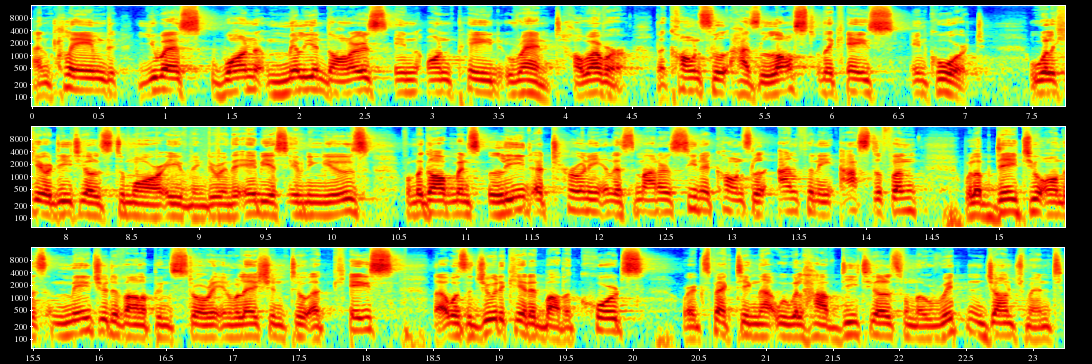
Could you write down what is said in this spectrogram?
and claimed US $1 million in unpaid rent. However, the council has lost the case in court. We'll hear details tomorrow evening during the ABS Evening News from the government's lead attorney in this matter, Senior Counsel Anthony Astaphan. will update you on this major developing story in relation to a case that was adjudicated by the courts we're expecting that we will have details from a written judgment.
